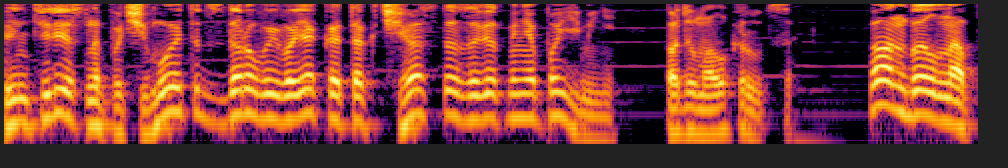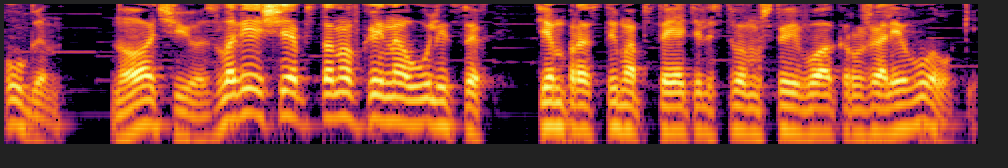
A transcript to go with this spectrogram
«Интересно, почему этот здоровый вояка так часто зовет меня по имени?» — подумал Круца. Он был напуган. Ночью, зловещей обстановкой на улицах, тем простым обстоятельством, что его окружали волки.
